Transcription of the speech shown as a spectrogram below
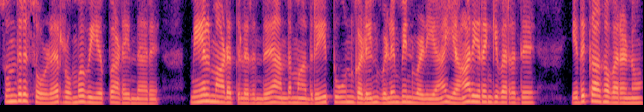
சுந்தர சோழர் ரொம்ப வியப்பு அடைந்தார் மேல் மாடத்திலிருந்து அந்த மாதிரி தூண்களின் விளிம்பின் வழியாக யார் இறங்கி வர்றது? எதுக்காக வரணும்?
